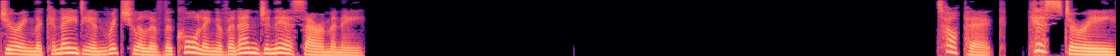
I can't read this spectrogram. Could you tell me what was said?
during the Canadian ritual of the calling of an engineer ceremony. History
